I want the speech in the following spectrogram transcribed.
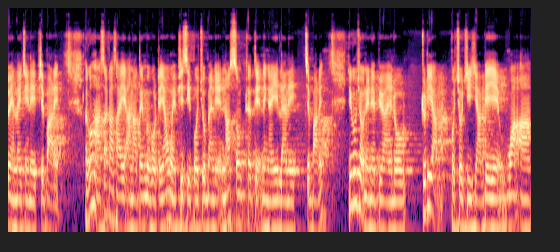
တွင်လိုက်ခြင်းတွေဖြစ်ပါတယ်။၎င်းဟာစကားစရဲ့အာဏာသိမ်းမှုကိုတရားဝင်ဖြစ်စီဖို့ကြိုးပမ်းတဲ့နောက်ဆုံးထွက်တဲ့နိုင်ငံရေးလမ်းလေးဖြစ်ပါတယ်။ဒီကုန်းချုပ်အနေနဲ့ပြောရရင်တော့ဒုတိယဗိုလ်ချုပ်ကြီးရာပြည့်ရဲ့ဝါအား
